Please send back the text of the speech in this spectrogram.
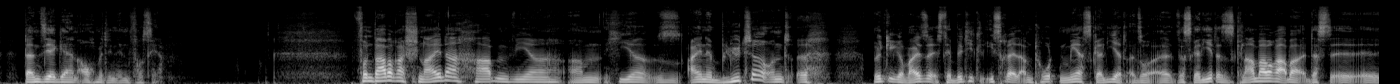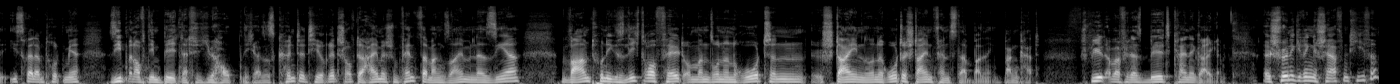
dann sehr gern auch mit den Infos her. Von Barbara Schneider haben wir ähm, hier eine Blüte und äh, Möglicherweise ist der Bildtitel Israel am Toten Meer skaliert. Also äh, das skaliert, das ist klar, Barbara, aber das äh, Israel am Toten Meer sieht man auf dem Bild natürlich überhaupt nicht. Also es könnte theoretisch auf der heimischen Fensterbank sein, wenn da sehr warmtoniges Licht drauf fällt und man so einen roten Stein, so eine rote Steinfensterbank hat. Spielt aber für das Bild keine Geige. Äh, schöne geringe Schärfentiefe,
